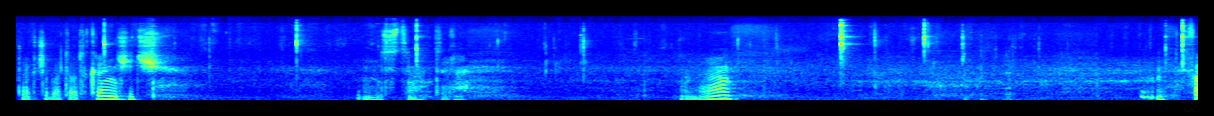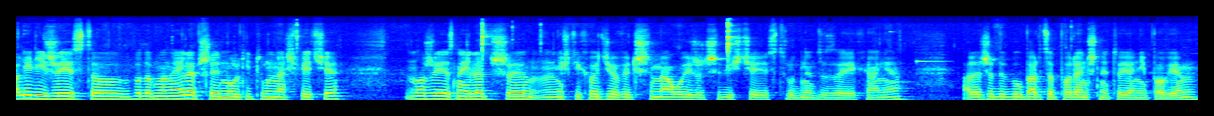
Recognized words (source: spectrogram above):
Tak, trzeba to odkręcić. Więc to tyle. Dobra. Chwalili, że jest to podobno najlepszy multitool na świecie. Może jest najlepszy, mm, jeśli chodzi o wytrzymałość, rzeczywiście jest trudny do zajechania, ale żeby był bardzo poręczny, to ja nie powiem.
